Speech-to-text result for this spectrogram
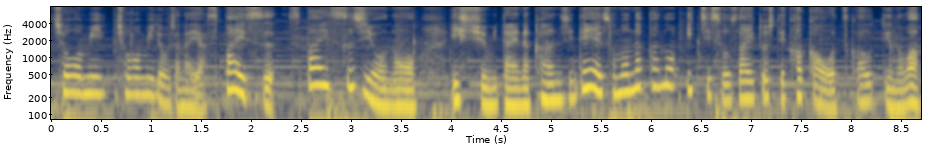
調味調味料じゃないやスパイススパイス塩の一種みたいな感じでその中の一素材としてカカオを使うっていうのは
